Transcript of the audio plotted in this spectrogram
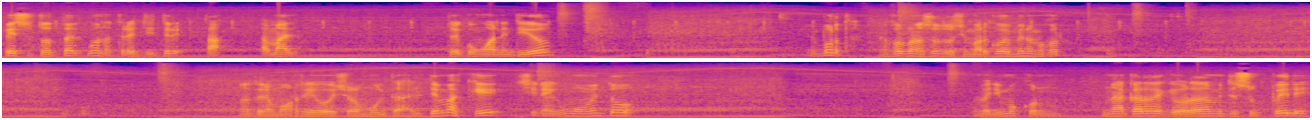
Peso total, bueno, 33. Está, está mal. Estoy con 42. No importa, mejor para nosotros. Si marcó de menos, mejor. No tenemos riesgo de llevar multa. El tema es que si en algún momento venimos con una carga que verdaderamente supere,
